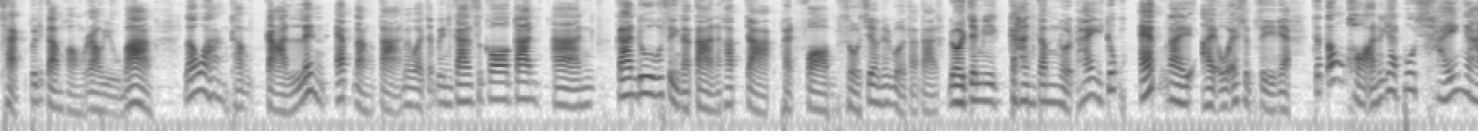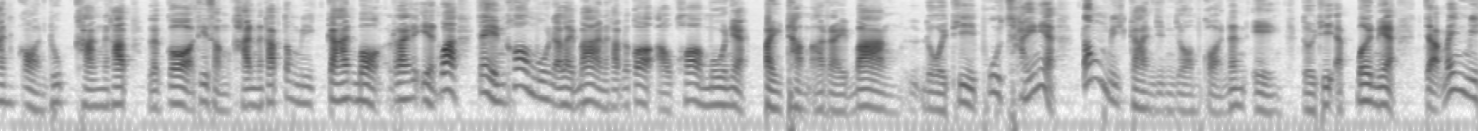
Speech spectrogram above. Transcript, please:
track พฤติกรรมของเราอยู่บ้าง ระหว่างทำการเล่นแอปต่างๆ ไม่ว่าจะเป็นการ scroll การอ่าน การดูสิ่งต่างๆนะครับจากแพลตฟอร์มโซเชียลเน็ตเวิร์กต่างๆ โดยจะมีการกำหนดให้ทุกแอปใน iOS 14 เนี่ย จะต้องขออนุญาตผู้ใช้งานก่อนทุกครั้งนะครับ แล้วก็ที่สำคัญนะครับ ต้องมีการบอกรายละเอียดว่าจะเห็นข้อมูลอะไรบ้างนะครับ แล้วก็เอาข้อมูลเนี่ยไปทำอะไรบ้าง โดยที่ผู้ใช้เนี่ยต้องมีการยินยอมก่อนนั่นเอง โดยที่ Apple เนี่ยจะไม่มี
